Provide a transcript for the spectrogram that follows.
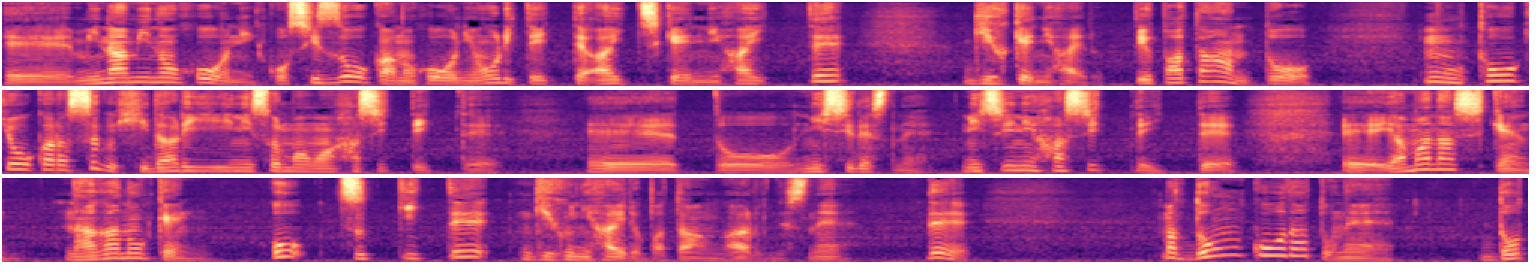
えー、南の方に、こう静岡の方に降りていって愛知県に入って、岐阜県に入るっていうパターンと、もう東京からすぐ左にそのまま走っていって、えー、っと、西ですね。西に走っていって、えー、山梨県、長野県を突っ切って岐阜に入るパターンがあるんですね。で、まあ、鈍行だとね、どっ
